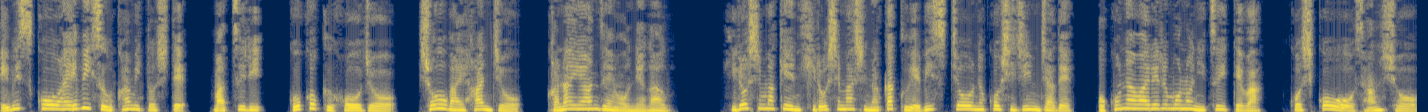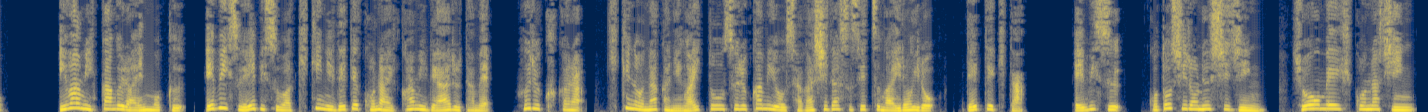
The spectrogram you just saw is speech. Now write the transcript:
恵比寿港は恵比寿を神として、祭り、五穀豊穣、商売繁盛、家内安全を願う。広島県広島市中区恵比寿町の古市神社で行われるものについては、古市港を参照。岩三神楽演目、恵比寿恵比寿は危機に出てこない神であるため、古くから危機の中に該当する神を探し出す説がいろいろ出てきた。恵比寿、琴城主人、照明彦那神、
